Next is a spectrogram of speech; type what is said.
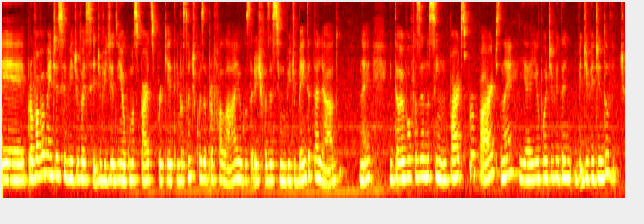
É, provavelmente esse vídeo vai ser dividido em algumas partes porque tem bastante coisa para falar. Eu gostaria de fazer assim um vídeo bem detalhado, né? Então eu vou fazendo assim partes por partes, né? E aí eu vou dividindo, dividindo o vídeo.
